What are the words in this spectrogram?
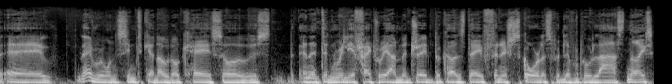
uh, everyone seemed to get out okay. So it was, and it didn't really affect Real Madrid because they finished scoreless with Liverpool last night,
